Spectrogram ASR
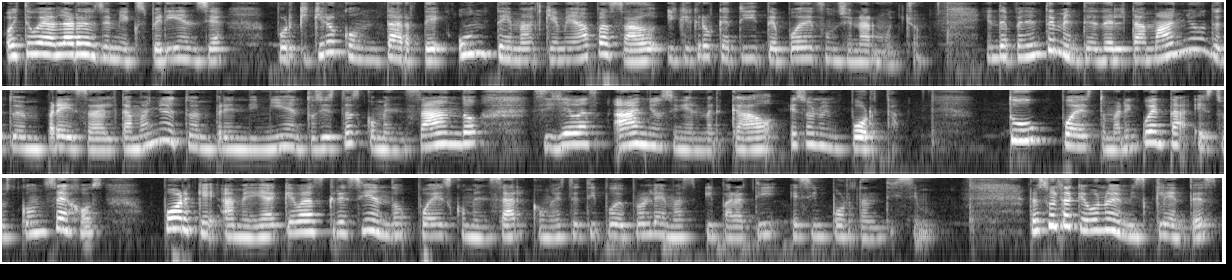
Hoy te voy a hablar desde mi experiencia porque quiero contarte un tema que me ha pasado y que creo que a ti te puede funcionar mucho. Independientemente del tamaño de tu empresa, del tamaño de tu emprendimiento, si estás comenzando, si llevas años en el mercado, eso no importa. Tú puedes tomar en cuenta estos consejos porque a medida que vas creciendo puedes comenzar con este tipo de problemas y para ti es importantísimo. Resulta que uno de mis clientes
